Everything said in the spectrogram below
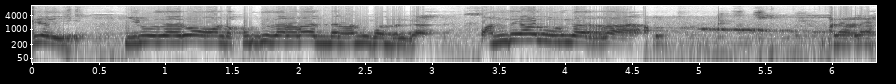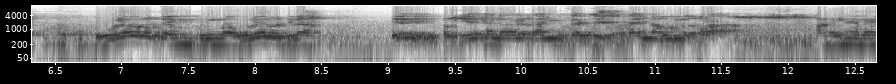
சரி இருபதாயிரம் ரூபா அவன்கிட்ட கொடுத்து தானடா இந்த நிலைமைக்கு வந்திருக்கேன். வந்தையாவது ஒழுங்காடுறா அண்ணே ஒரே ஒரு டைம் கொடுங்கண்ணா ஒரே ஒரு வாட்டிண்ணே. ஏய் உனக்கு ஏன் நேரம் டைம் கொடுத்தாச்சு டைம் நான் கொடுங்கப்பா அண்ணே அண்ணே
